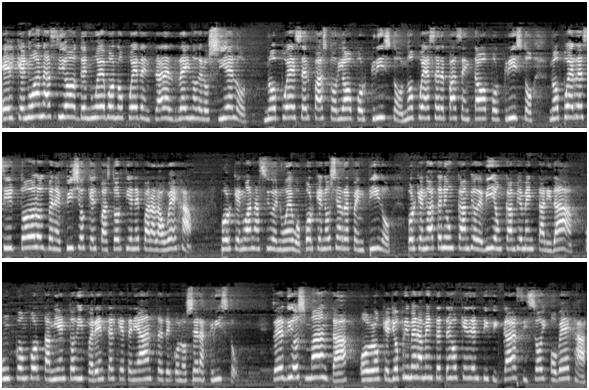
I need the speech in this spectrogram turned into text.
El que no ha nacido de nuevo no puede entrar al reino de los cielos. No puede ser pastoreado por Cristo, no puede ser apacentado por Cristo, no puede recibir todos los beneficios que el pastor tiene para la oveja, porque no ha nacido de nuevo, porque no se ha arrepentido, porque no ha tenido un cambio de vida, un cambio de mentalidad, un comportamiento diferente al que tenía antes de conocer a Cristo. Entonces Dios manda, o lo que yo primeramente tengo que identificar si soy oveja,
